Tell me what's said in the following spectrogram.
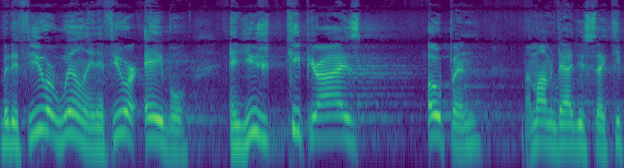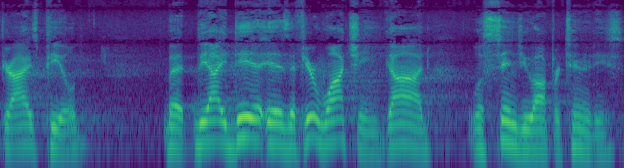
But if you are willing, if you are able, and you keep your eyes open, my mom and dad used to say, keep your eyes peeled. But the idea is if you're watching, God will send you opportunities.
